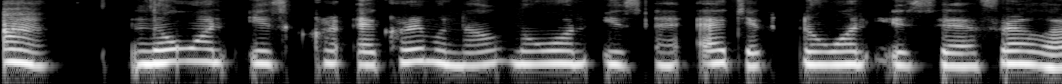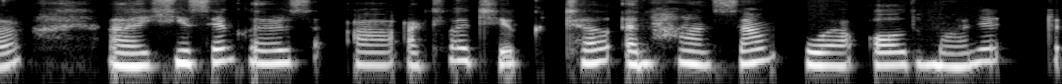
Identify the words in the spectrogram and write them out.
ah, no one is cr- a criminal, no one is an addict, no one is a failure. Uh, his Sinclairs are athletic, tall, and handsome. We're old money d-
